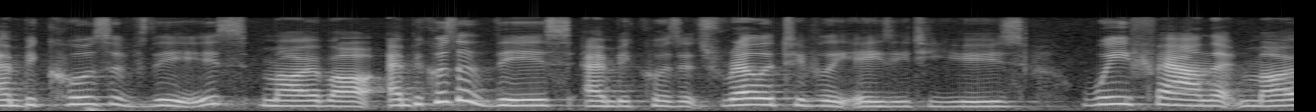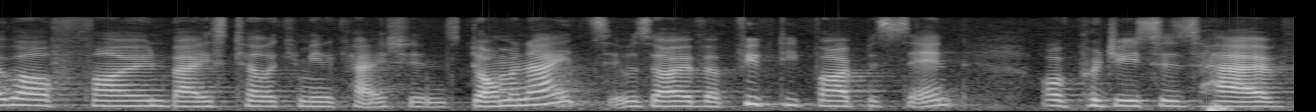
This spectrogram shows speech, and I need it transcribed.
and because of this, mobile, and because of this and because it's relatively easy to use, we found that mobile phone-based telecommunications dominates. It was over 55% of producers have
